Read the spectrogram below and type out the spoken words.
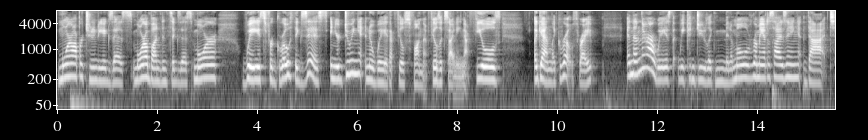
more opportunity exists, more abundance exists, more ways for growth exists, and you're doing it in a way that feels fun, that feels exciting, that feels, again, like growth, right? And then there are ways that we can do like minimal romanticizing that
